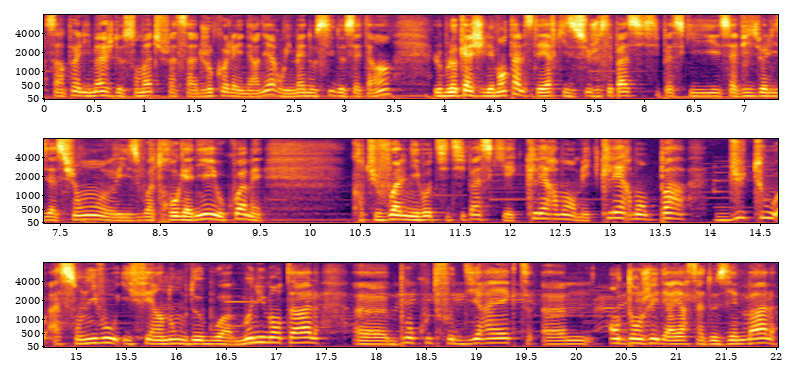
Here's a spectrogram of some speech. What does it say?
c'est un peu à l'image de son match face à Joko l'année dernière, où il mène aussi de 7 à 1. Le blocage, il est mental. C'est-à-dire qu'il, je sais pas si c'est parce que sa visualisation, il se voit trop gagner ou quoi, mais quand tu vois le niveau de Tsitsipas qui est clairement, mais clairement pas du tout à son niveau, il fait un nombre de bois monumental, euh, beaucoup de fautes directes, euh, en danger derrière sa deuxième balle.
